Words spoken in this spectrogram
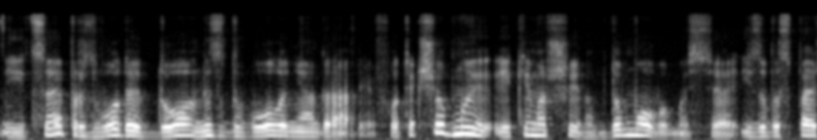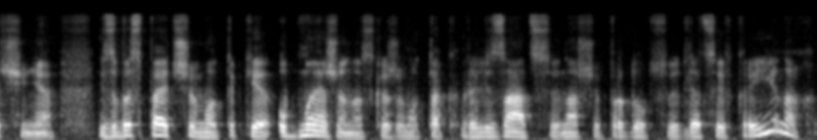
і це призводить до незадоволення аграріїв. От якщо б ми якимось чином домовимося і забезпечення, і забезпечимо таке обмежене, скажімо так, реалізацію нашої продукції для цих країнах.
